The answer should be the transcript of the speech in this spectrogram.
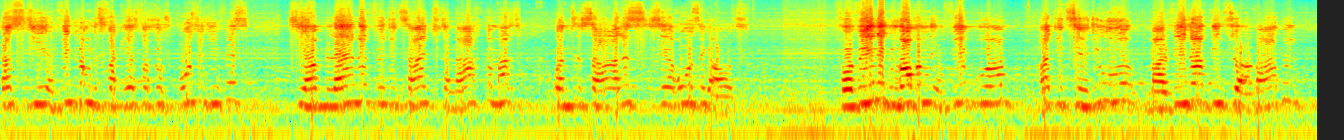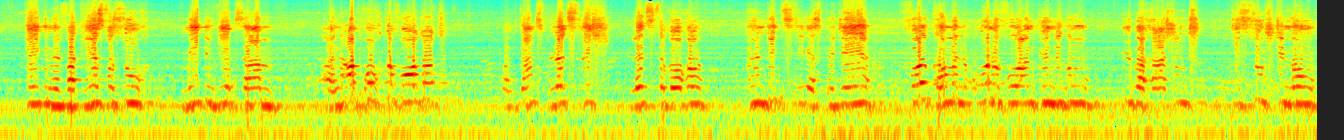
dass die Entwicklung des Verkehrsversuchs positiv ist. Sie haben Pläne für die Zeit danach gemacht und es sah alles sehr rosig aus. Vor wenigen Wochen im Februar hat die CDU mal wieder, wie zu erwarten, gegen den Verkehrsversuch medienwirksam einen Abbruch gefordert und ganz plötzlich letzte Woche kündigt die SPD vollkommen ohne Vorankündigung überraschend die Zustimmung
